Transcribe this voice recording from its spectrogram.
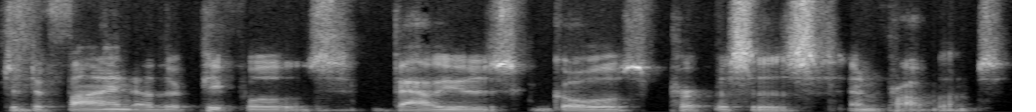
to define other people's values, goals, purposes, and problems.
